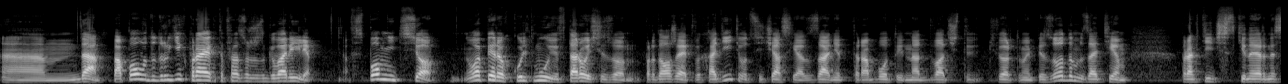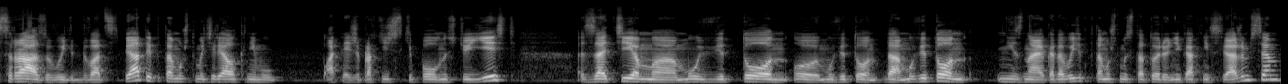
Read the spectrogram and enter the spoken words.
Эм, да, по поводу других проектов, раз уже заговорили. Вспомнить все. Ну, во-первых, Культ Муви второй сезон продолжает выходить. Вот сейчас я занят работой над 24 эпизодом. Затем практически, наверное, сразу выйдет 25-й, потому что материал к нему, опять же, практически полностью есть. Затем э, Мувитон, о, Мувитон, да, Мувитон, не знаю, когда выйдет, потому что мы с Таторио никак не свяжемся.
